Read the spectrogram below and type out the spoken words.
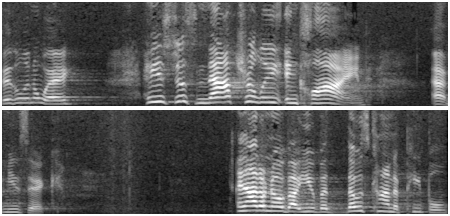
fiddling away. He's just naturally inclined at music. And I don't know about you, but those kind of people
